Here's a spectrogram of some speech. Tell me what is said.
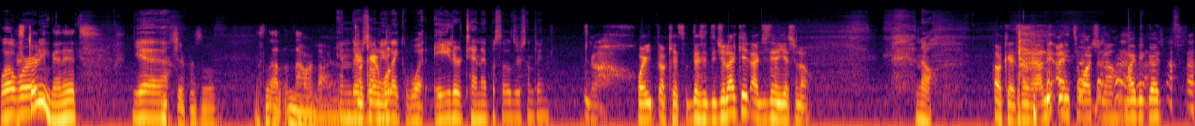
Well, It's we're thirty already, minutes yeah, each episode. It's not an hour long. and there's Okay, only what- like what eight or ten episodes or something. Wait, okay, so this, did you like it? I just need a yes or no. No, Okay, so I need, I need to watch it now. Might be good.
